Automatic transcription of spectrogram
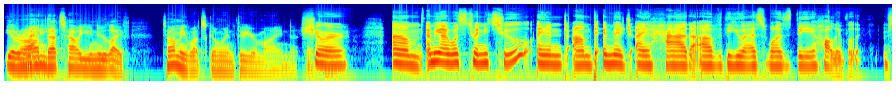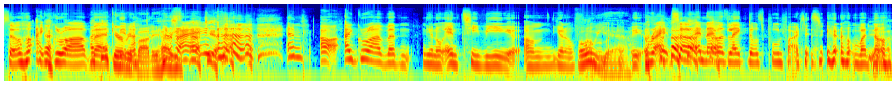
Iran, Right. that's how you knew life. Tell me what's going through your mind. sure. time. Um, I mean, I was 22, and um, the image I had of the U.S. was the Hollywood. So I grew up. I think you know- everybody has that, right? yeah. and uh, I grew up with you know MTV. Um, you know. Oh, From, yeah. Right. So and I was like those pool parties, you know. But no,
